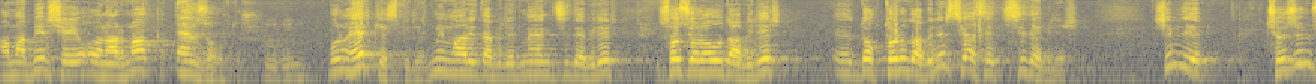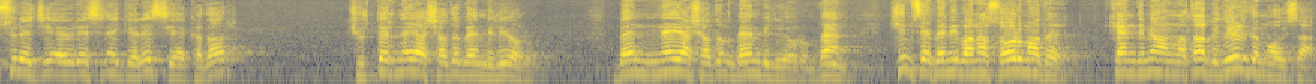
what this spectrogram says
Ama bir şeyi onarmak en zordur. Bunu herkes bilir. Mimari de bilir, mühendisi de bilir, sosyoloğu da bilir, e, doktoru da bilir, siyasetçisi de bilir. Şimdi çözüm süreci evresine gelesiye kadar Kürtler ne yaşadı ben biliyorum. Ben ne yaşadım ben biliyorum ben. Kimse beni bana sormadı. Kendimi anlatabilirdim oysa.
